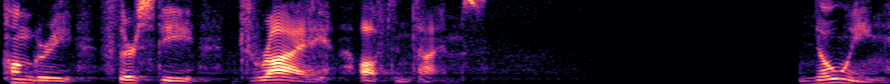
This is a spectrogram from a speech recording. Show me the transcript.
Hungry, thirsty, dry, oftentimes knowing,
